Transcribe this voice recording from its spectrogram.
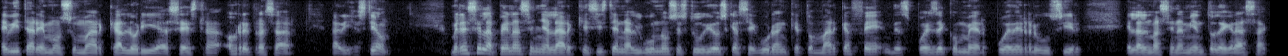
evitaremos sumar calorías extra o retrasar la digestión. Merece la pena señalar que existen algunos estudios que aseguran que tomar café después de comer puede reducir el almacenamiento de grasa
